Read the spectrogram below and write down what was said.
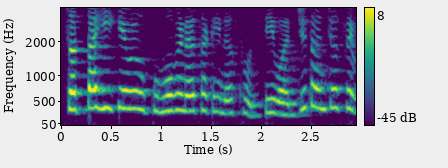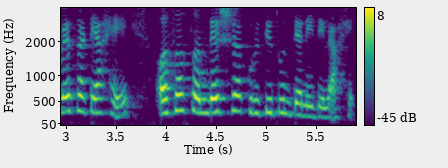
सत्ता ही केवळ उपभोगण्यासाठी नसून ती वंचितांच्या सेवेसाठी आहे असा संदेश या कृतीतून त्यांनी दिला आहे.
